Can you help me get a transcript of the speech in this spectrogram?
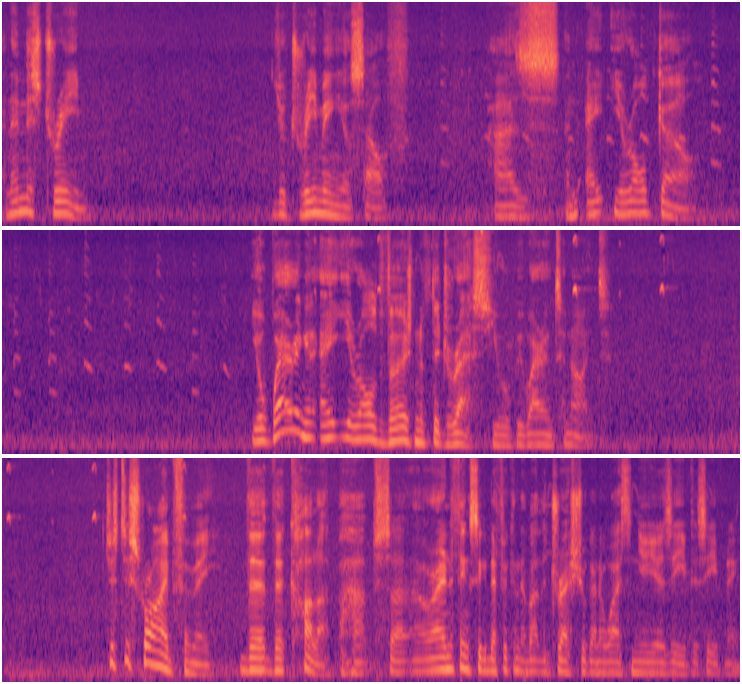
And in this dream, you're dreaming yourself as an eight year old girl. You're wearing an eight year old version of the dress you will be wearing tonight. Just describe for me the, the colour, perhaps, uh, or anything significant about the dress you're going to wear to New Year's Eve this evening.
